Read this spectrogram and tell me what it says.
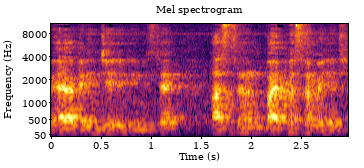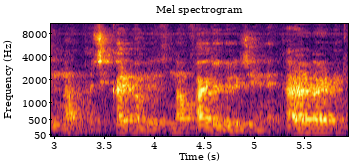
beraber incelediğimizde hastanın bypass ameliyatından, açık kalp ameliyatından fayda göreceğine karar verdik.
